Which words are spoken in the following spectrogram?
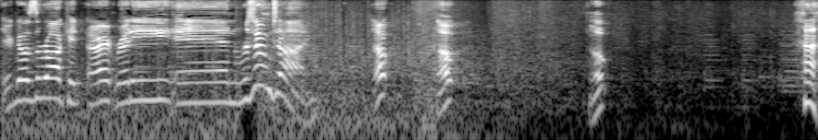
there goes the rocket. All right, ready and resume time. Oh, oh, oh. Huh.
